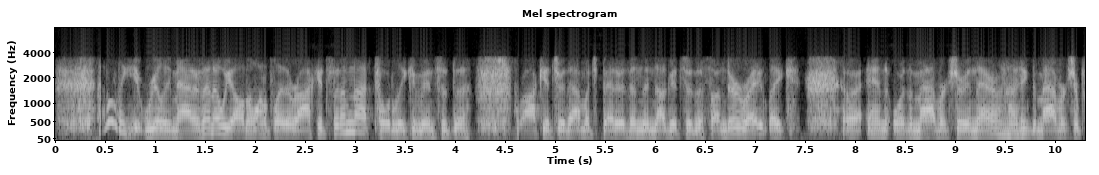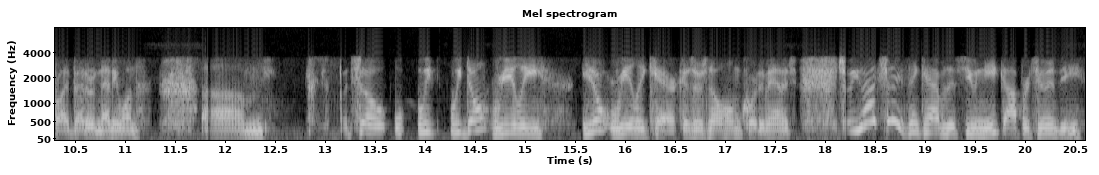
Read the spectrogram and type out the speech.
I don't think it really matters. I know we all don't want to play the Rockets, but I'm not totally convinced that the Rockets are that much better than the Nuggets or the Thunder, right? Like, uh, and or the Mavericks are in there. I think the Mavericks are probably better than anyone. Um, but so we we don't really you don't really care because there's no home court advantage. So you actually I think have this unique opportunity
